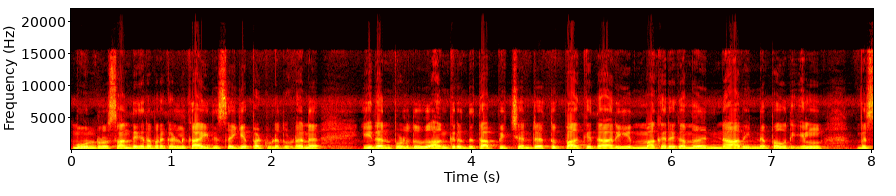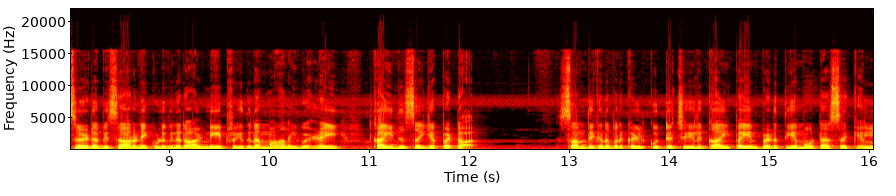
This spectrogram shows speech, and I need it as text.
மூன்று சந்தேக நபர்கள் கைது செய்யப்பட்டுள்ளதுடன் இதன் பொழுது அங்கிருந்து தப்பிச் சென்ற துப்பாக்கிதாரி மகரகம நாவின்ன பகுதியில் விசேட விசாரணை குழுவினரால் நேற்றைய தின மாலை வேளை கைது செய்யப்பட்டார். சந்தேக நபர்கள் குற்றச் செயலுக்காய் பயன்படுத்திய மோட்டார் சைக்கிள்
